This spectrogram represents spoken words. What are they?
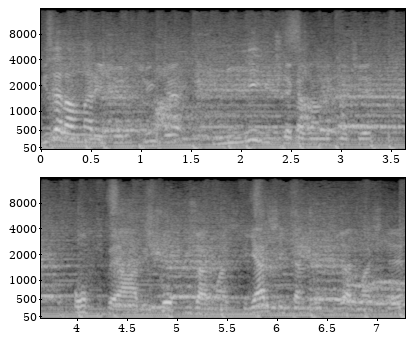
güzel anlar yaşıyoruz çünkü milli güçle kazandık maçı. Of be abi çok güzel maçtı. Gerçekten çok güzel maçtı.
